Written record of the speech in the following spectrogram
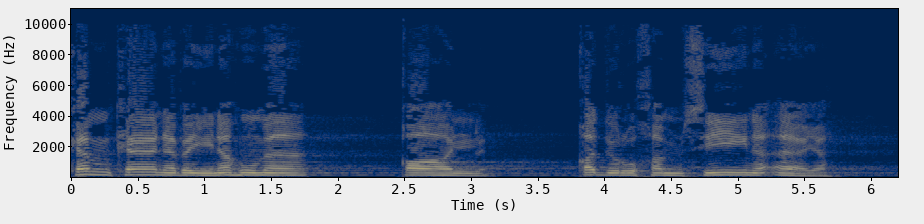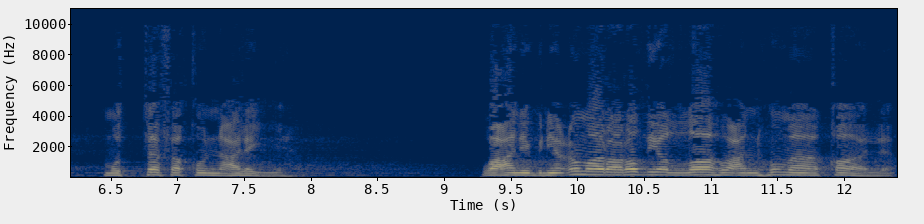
كم كان بينهما؟ قال قدر خمسين آية. متفق عليه. وعن ابن عمر رضي الله عنهما قال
